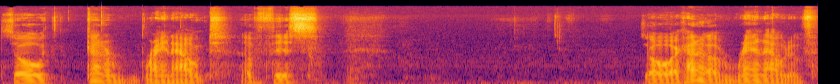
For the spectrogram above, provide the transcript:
So it kind of ran out of this. So I kind of ran out of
